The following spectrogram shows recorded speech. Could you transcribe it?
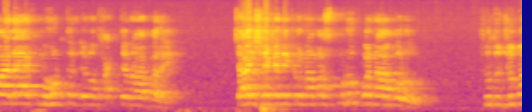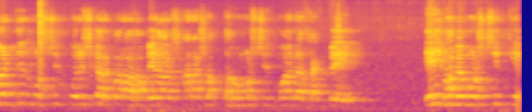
ময়লা এক মুহূর্তের জন্য থাকতে না পারে। চাই সেখানে কেউ নামাজ পড়ুক বা না পড়ুক। শুধু জুমার দিন মসজিদ পরিষ্কার করা হবে আর সারা সপ্তাহ মসজিদ ময়লা থাকবে। এইভাবে মসজিদকে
